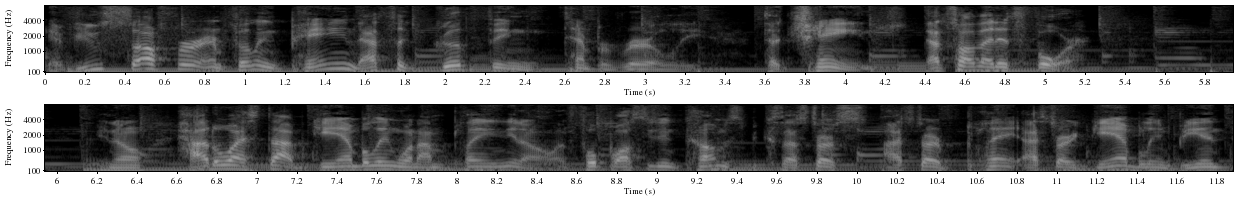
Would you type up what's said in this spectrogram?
if you suffer and feeling pain, that's a good thing temporarily to change. That's all that is for. You know, how do I stop gambling when I'm playing? You know, when football season comes because I start I start playing I start gambling, being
